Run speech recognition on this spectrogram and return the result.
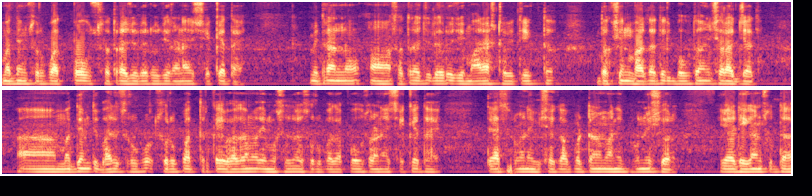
मध्यम स्वरूपात पाऊस सतरा जुलै रोजी राहण्याची शक्यता आहे. मित्रांनो सतरा जुलै रोजी महाराष्ट्र व्यतिरिक्त दक्षिण भारतातील बहुतांश राज्यात मध्यम ते भारी स्वरूप स्वरूपात तर काही भागामध्ये मुसळधार स्वरूपाचा पाऊस राहण्याची शक्यता आहे. त्याचप्रमाणे विशाखापट्टणम आणि भुवनेश्वर या ठिकाणसुद्धा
